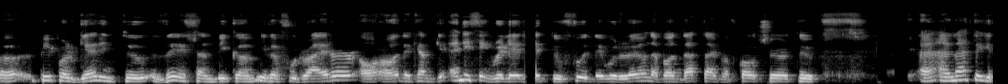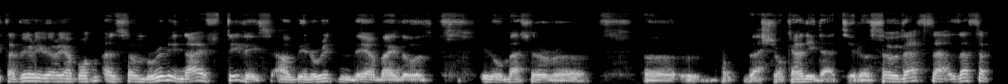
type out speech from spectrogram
uh, people get into this and become either food writer or, or, they can get anything related to food. They will learn about that type of culture too. And I think it's a very, very important and some really nice theses have been written there by those, you know, master uh, uh, national candidate, you know. So that's a, that's a,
